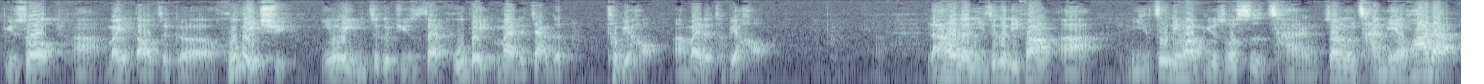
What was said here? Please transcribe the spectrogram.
比如说啊，卖到这个湖北去，因为你这个橘子在湖北卖的价格特别好啊，卖的特别好。然后呢，你这个地方啊，你这个地方比如说是产专门产棉花的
